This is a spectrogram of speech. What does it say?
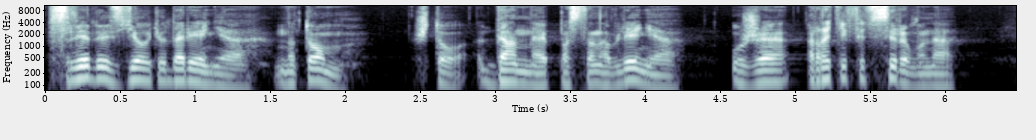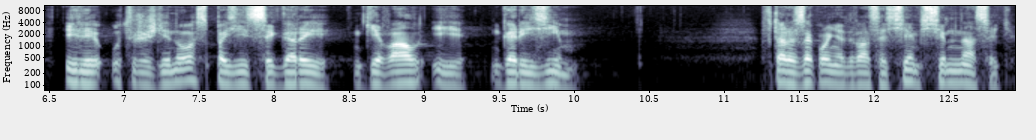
Следует сделать ударение на том, что данное постановление уже ратифицировано или утверждено с позиции горы Гевал и Горизим. Второзаконие 27, 17.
